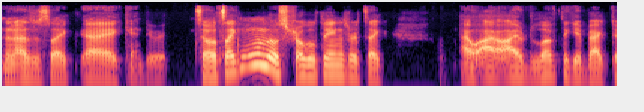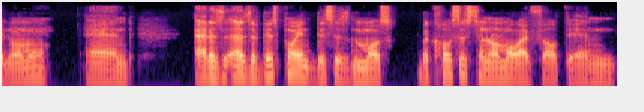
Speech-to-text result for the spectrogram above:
And then I was just like, I can't do it. So it's like one of those struggle things where it's like, I I I'd love to get back to normal. And as as of this point, this is the most the closest to normal I've felt in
